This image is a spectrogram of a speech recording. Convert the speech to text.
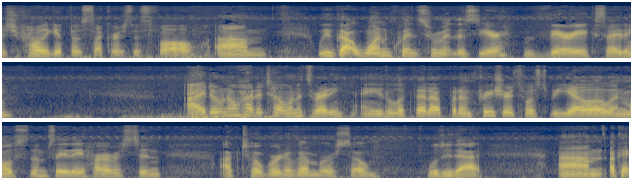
I should probably get those suckers this fall. Um, we've got one quince from it this year. Very exciting. I don't know how to tell when it's ready. I need to look that up, but I'm pretty sure it's supposed to be yellow, and most of them say they harvest in October, November, so we'll do that. Um, okay,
